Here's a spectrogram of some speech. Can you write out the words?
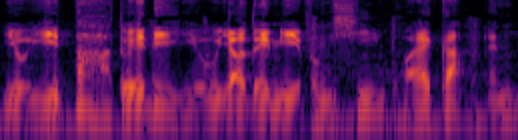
有一大堆理由要对蜜蜂心怀感恩。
